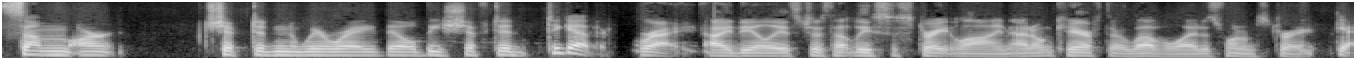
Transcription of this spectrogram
some aren't shifted in a weird way. They'll be shifted together. Right. Ideally, it's just at least a straight line. I don't care if they're level. I just want them straight. Yeah.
